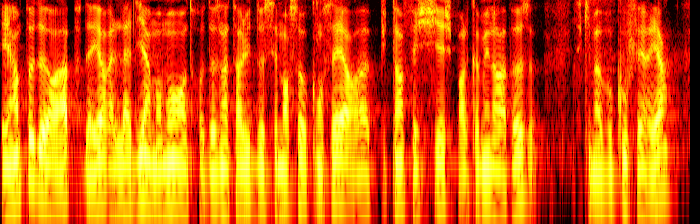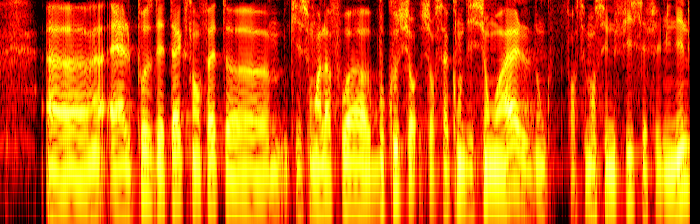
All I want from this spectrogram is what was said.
et un peu de rap. D'ailleurs, elle l'a dit à un moment entre deux interludes de ses morceaux au concert. Putain, fait chier, je parle comme une rappeuse, ce qui m'a beaucoup fait rire. Euh, et elle pose des textes en fait euh, qui sont à la fois beaucoup sur, sa condition à elle, donc forcément c'est une fille, c'est féminine.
